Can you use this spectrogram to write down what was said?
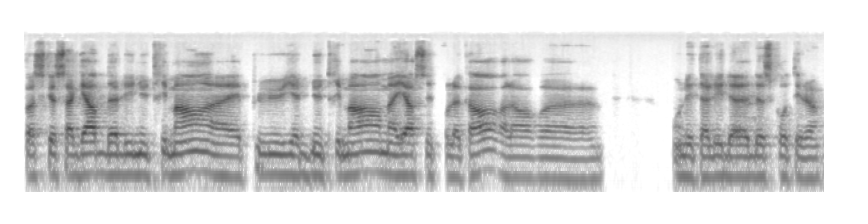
parce que ça garde les nutriments. Euh, et plus il y a de nutriments, meilleur c'est pour le corps. Alors, on est allé de, ce côté-là.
